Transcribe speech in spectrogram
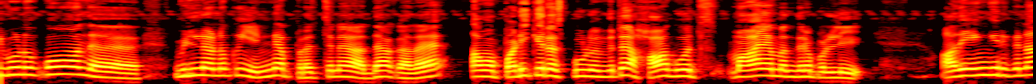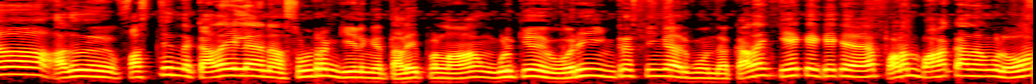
இவனுக்கும் அந்த வில்லனுக்கும் என்ன பிரச்சனை? அதான் கதை. அவன் படிக்கிற ஸ்கூல் வந்துட்டு ஹாக்வர்ட்ஸ் மாயமந்திர பள்ளி. அது எங்கே இருக்குன்னா அது ஃபஸ்ட்டு இந்த கதையில் நான் சொல்கிறேன் கேளுங்க தலைப்பெல்லாம். உங்களுக்கே ஒரே இன்ட்ரெஸ்டிங்காக இருக்கும். இந்த கதை கேட்க கேட்க படம் பார்க்காதவங்களும்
